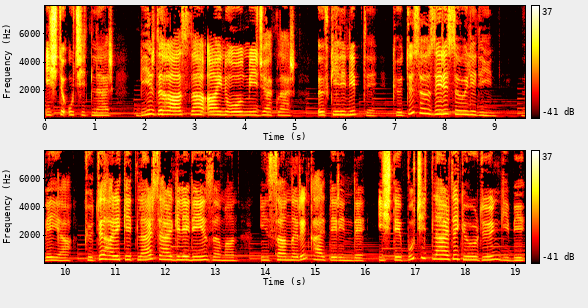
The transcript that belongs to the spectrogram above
İşte o çitler bir daha asla aynı olmayacaklar. Öfkelenip de kötü sözleri söylediğin veya kötü hareketler sergilediğin zaman insanların kalplerinde işte bu çitlerde gördüğün gibi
